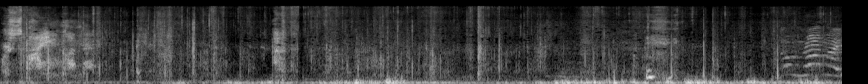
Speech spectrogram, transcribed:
We're spying on them. No, not my.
